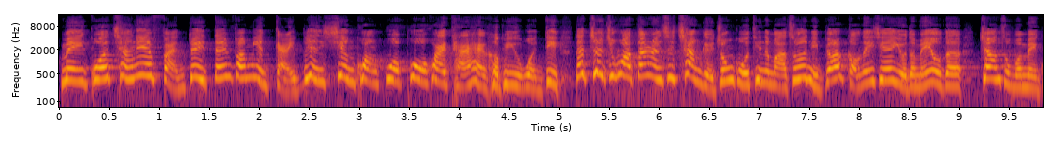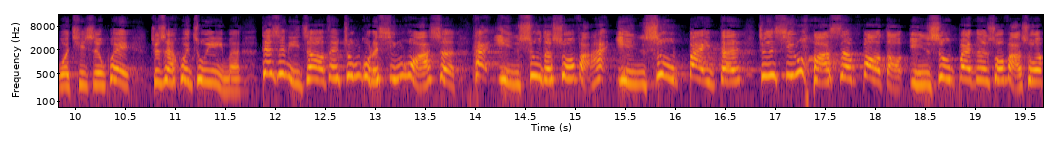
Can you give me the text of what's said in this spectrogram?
美国强烈反对单方面改变现况或破坏台海和平与稳定。那这句话当然是呛给中国听的嘛，所以说你不要搞那些有的没有的，这样子我们美国其实会就是会注意你们。但是你知道，在中国的新华社他引述的说法，他引述拜登，就是新华社报道引述拜登的说法说，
